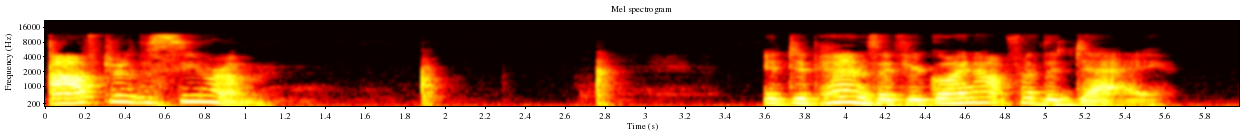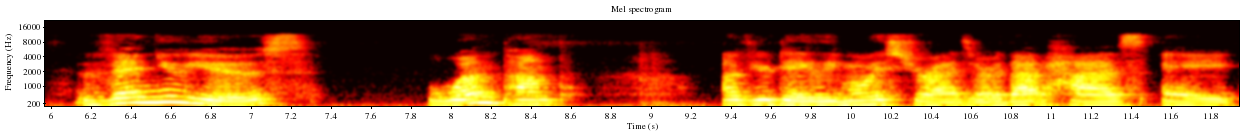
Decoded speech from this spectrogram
After the serum, it depends if you're going out for the day, then you use one pump of your daily moisturizer that has a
